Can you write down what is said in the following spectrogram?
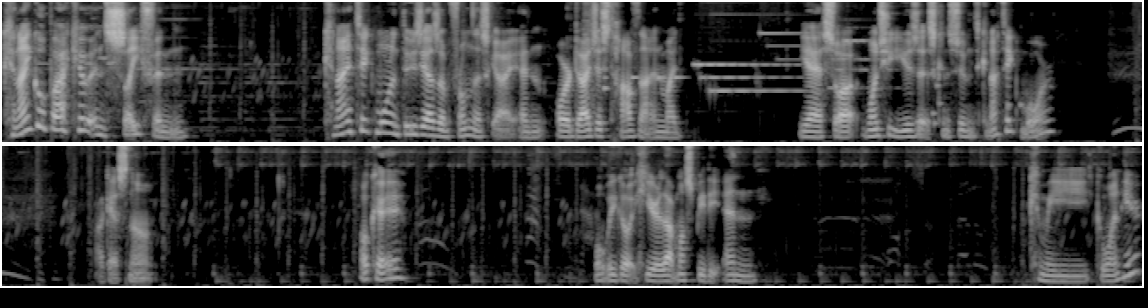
Can I go back out and siphon? Can I take more enthusiasm from this guy, and or do I just have that in my? Yeah. So uh, once you use it, it's consumed. Can I take more? I guess not. Okay. What we got here? That must be the inn. Can we go in here?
